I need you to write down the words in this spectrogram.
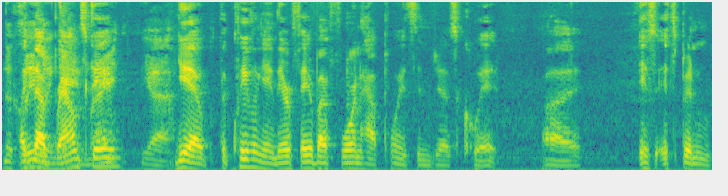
The like that Browns game, right? Yeah. Yeah, the Cleveland game, they were favored by four and a half points and just quit. Uh, it's it's been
